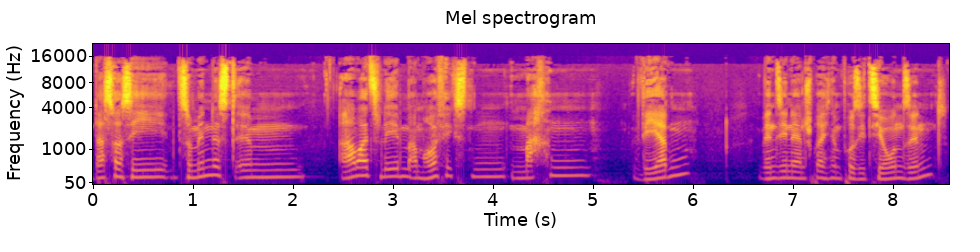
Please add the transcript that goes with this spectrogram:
Das, was Sie zumindest im Arbeitsleben am häufigsten machen werden, wenn Sie in der entsprechenden Position sind,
